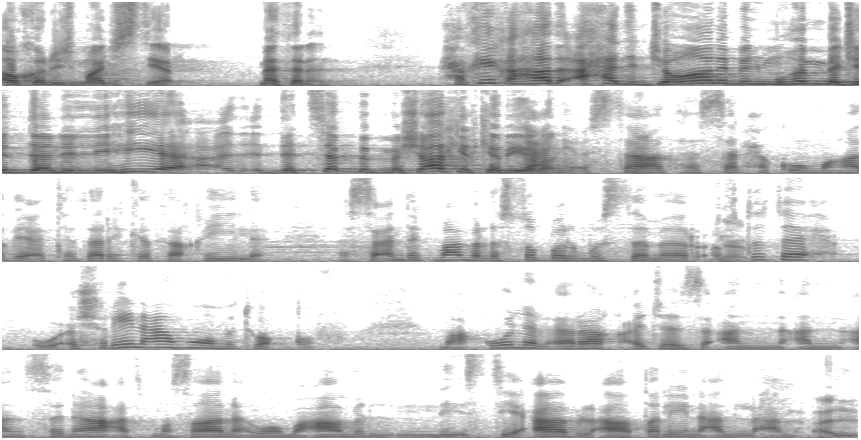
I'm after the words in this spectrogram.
أو خريج ماجستير مثلا؟ حقيقة هذا أحد الجوانب المهمة جدا اللي هي تسبب مشاكل كبيرة. يعني أستاذ نعم. هسه الحكومة هذه عندها تركه ثقيلة. هسه عندك معمل الصب المستمر. نعم. افتتح و20 عام هو متوقف. معقول العراق عجز عن عن عن صناعة مصانع ومعامل لاستيعاب العاطلين عن العمل؟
